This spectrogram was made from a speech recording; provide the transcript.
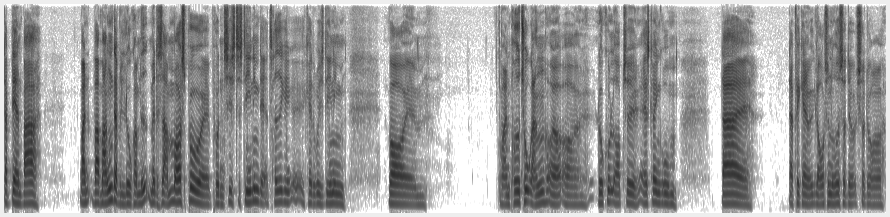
der bliver han bare var, var mange, der ville lukke ham ned med det samme, også på, øh, på den sidste stigning der, tredje kategori stigningen, hvor, øh, hvor han prøvede to gange at, at lukke hullet op til Askren-gruppen, der, øh, der fik han jo ikke lov til noget, så det, så det var,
